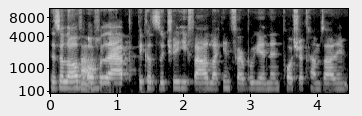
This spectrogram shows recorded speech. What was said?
There's a lot of Ah. overlap because literally he filed like in February, and then Porsha comes out in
